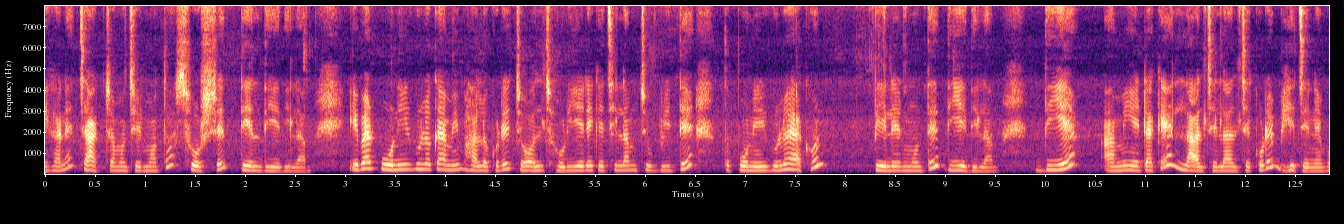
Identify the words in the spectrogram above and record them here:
এখানে চার চামচের মতো সর্ষের তেল দিয়ে দিলাম। এবার পনিরগুলোকে আমি ভালো করে জল ছড়িয়ে রেখেছিলাম চুবড়িতে। তো পনিরগুলো এখন তেলের মধ্যে দিয়ে দিলাম। দিয়ে আমি এটাকে লালচে লালচে করে ভেজে নেব।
